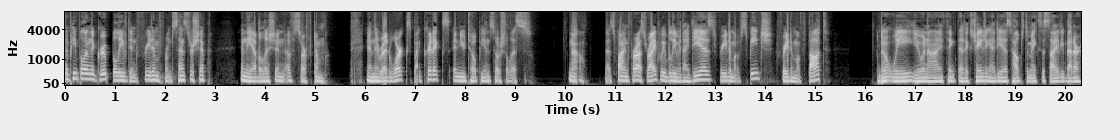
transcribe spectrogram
The people in the group believed in freedom from censorship and the abolition of serfdom, and they read works by critics and utopian socialists. Now, that's fine for us, right? We believe in ideas, freedom of speech, freedom of thought. Don't we, you and I, think that exchanging ideas helps to make society better?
